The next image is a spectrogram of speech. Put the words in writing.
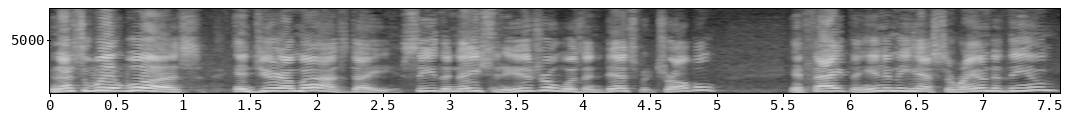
And that's the way it was in Jeremiah's day. See, the nation Israel was in desperate trouble. In fact, the enemy has surrounded them,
